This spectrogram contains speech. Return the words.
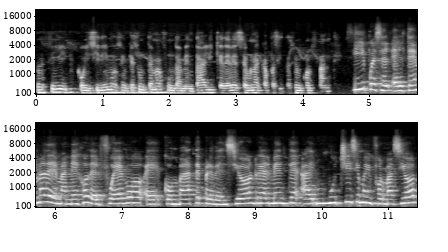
Pues sí coincidimos en que es un tema fundamental y que debe ser una capacitación constante. Sí, pues el, tema de manejo del fuego, eh, combate, prevención, realmente hay muchísima información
